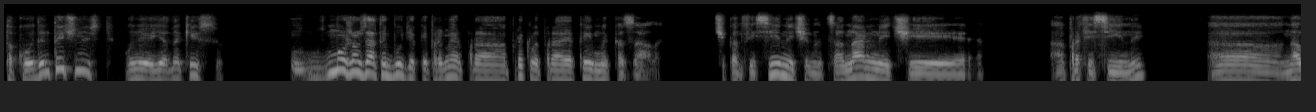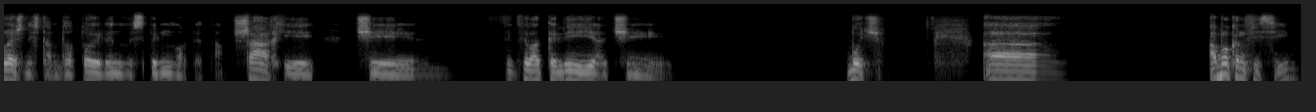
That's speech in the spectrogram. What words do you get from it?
таку ідентичність, у неї є якийсь. Можемо взяти будь-який примір, про, приклад, про який ми казали: чи конфесійний, чи національний, чи е, професійний, е, належність там до тої чи іншої спільноти, там шахи, чи філателія, чи будь-що. Е, або конфесійний,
